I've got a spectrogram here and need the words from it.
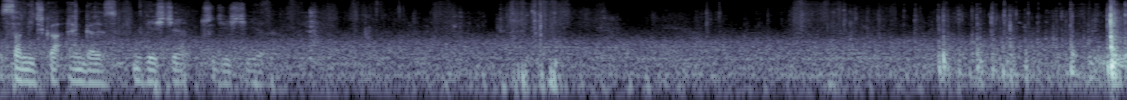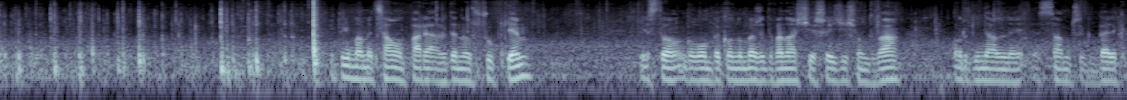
samiczka Engels 231. tutaj mamy całą parę Ardenów z czubkiem. Jest to gołąbek o numerze 1262. Oryginalny samczyk Berg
